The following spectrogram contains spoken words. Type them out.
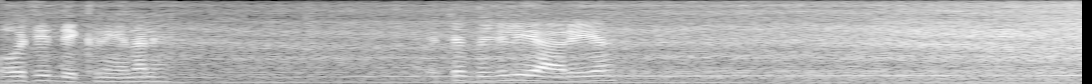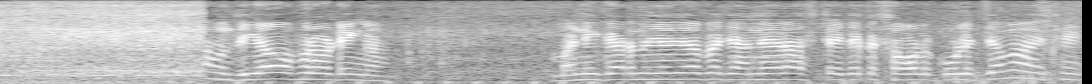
ਉਹ ਚੀਜ਼ ਦੇਖਣੀ ਇਹਨਾਂ ਨੇ। ਇੱਥੇ ਬਿਜਲੀ ਆ ਰਹੀ ਆ। ਹੁੰਦੀ ਆ ਆਫ ਰੋਡਿੰਗ ਮਨੀਕਰਨ ਜੇ ਆਪਾਂ ਜਾਂਦੇ ਆ, ਰਸਤੇ 'ਚ ਕਸੌਲ ਕੋਲ ਜਮਾ ਇੱਥੇ।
